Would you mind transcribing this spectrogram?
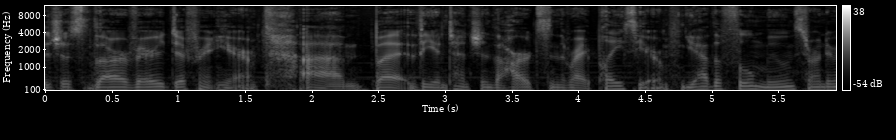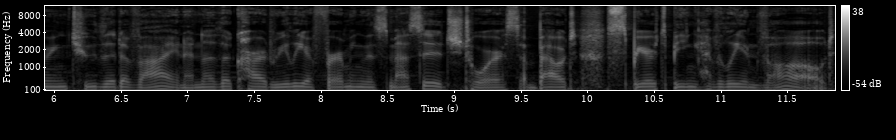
it's just are very different here. Um, but the intention, the heart's in the right place here. You have the full moon surrendering to the divine. Another card really affirming this message, Taurus, about spirits being heavily involved.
